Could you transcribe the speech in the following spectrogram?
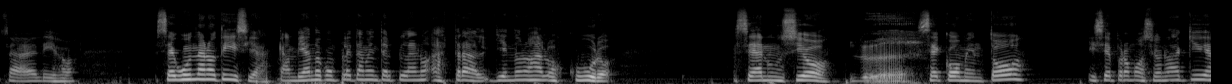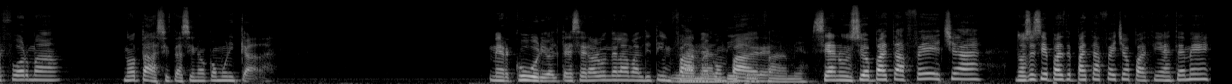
O sea, él dijo, segunda noticia, cambiando completamente el plano astral, yéndonos al oscuro, se anunció, se comentó y se promocionó aquí de forma no tácita, sino comunicada. Mercurio, el tercer álbum de la maldita infamia, La maldita compadre. infamia. Se anunció para esta fecha, no sé si para, esta fecha o para el fin de este mes,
